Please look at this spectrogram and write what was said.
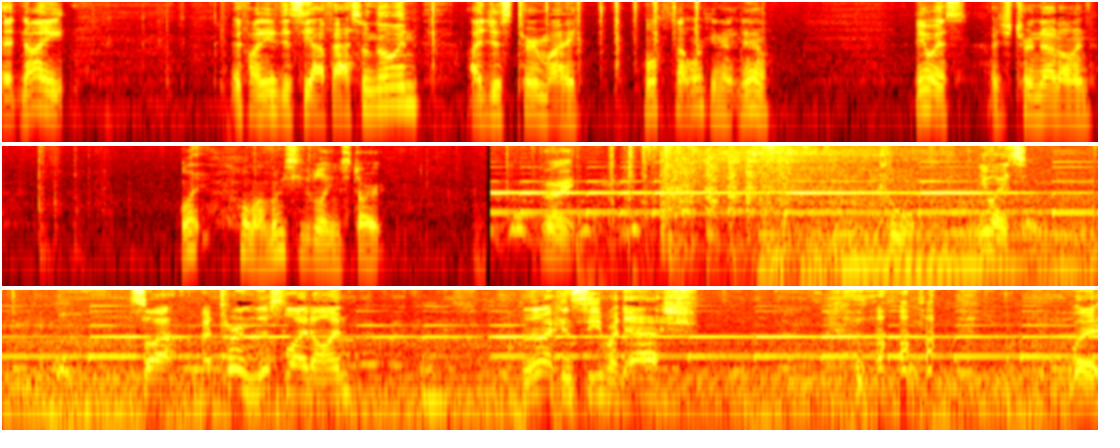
at night, if I need to see how fast I'm going, I just turn my well, it's not working right now. Anyways, I just turned that on. What? Hold on, let me see if it'll even start. Alright. Cool. Anyways, so I, I turn this light on, and then I can see my dash. but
